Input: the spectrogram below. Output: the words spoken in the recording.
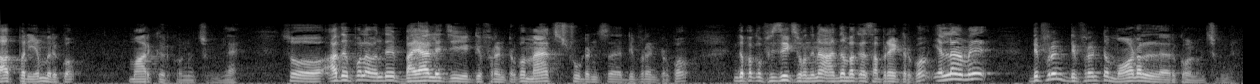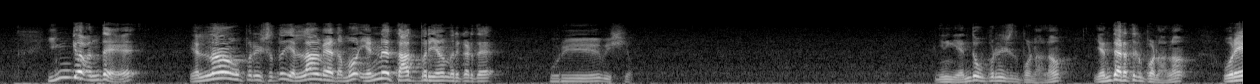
தாத்பரியம் இருக்கும். மார்க் இருக்கும்னு வச்சுக்கோங்களேன். சோ அது போல வந்து பயாலஜி டிஃப்ரெண்ட் இருக்கும். மேத்ஸ் ஸ்டூடெண்ட்ஸ் டிஃப்ரெண்ட் இருக்கும். இந்த பக்கம் பிசிக்ஸ் வந்து அந்த பக்கம் செப்பரேட் இருக்கும். எல்லாமே டிஃப்ரெண்ட் டிஃப்ரெண்ட் மாடல் இருக்கும்னு வச்சுக்கோங்க இங்க வந்து எல்லா உபநிஷத்தும் எல்லா வேதமும் என்ன தாத்பரியம் இருக்கிறது? ஒரே விஷயம். நீங்க எந்த உபநிஷத்து போனாலும் எந்த இடத்துக்கு போனாலும் ஒரே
